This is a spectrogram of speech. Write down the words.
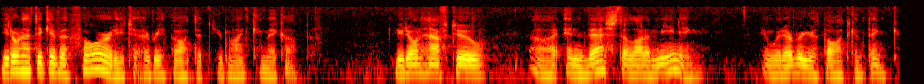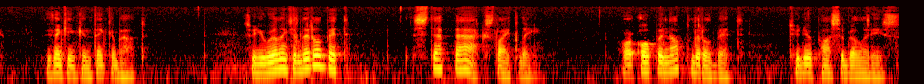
You don't have to give authority to every thought that your mind can make up. You don't have to uh, invest a lot of meaning in whatever your thought can think, your thinking can think about. So you're willing to a little bit step back slightly or open up a little bit to new possibilities.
